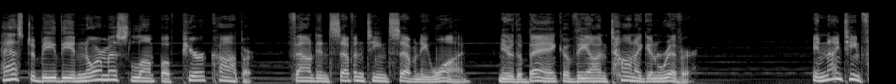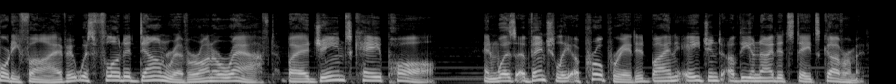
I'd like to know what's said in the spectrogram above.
has to be the enormous lump of pure copper found in 1771 near the bank of the Ontonagon River. In 1945, it was floated downriver on a raft by a James K. Paul, and was eventually appropriated by an agent of the United States government.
